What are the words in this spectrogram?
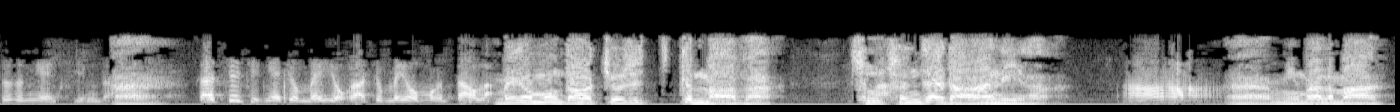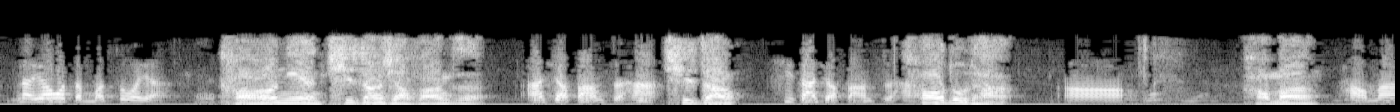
这是念经的。哎，但这几年就没有了，就没有梦到了。没有梦到就是更麻烦，储存在档案里了。啊，嗯，明白了吗？那要我怎么做呀？好好念七张小房子，啊，小房子哈，七张七张小房子哈。超度他，哦、好吗？好吗？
